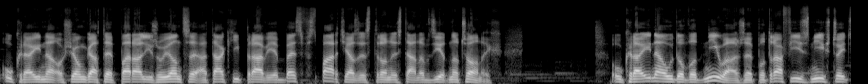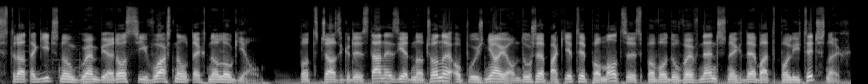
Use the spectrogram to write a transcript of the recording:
Ukraina osiąga te paraliżujące ataki prawie bez wsparcia ze strony Stanów Zjednoczonych. Ukraina udowodniła, że potrafi zniszczyć strategiczną głębię Rosji własną technologią. Podczas gdy Stany Zjednoczone opóźniają duże pakiety pomocy z powodu wewnętrznych debat politycznych,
